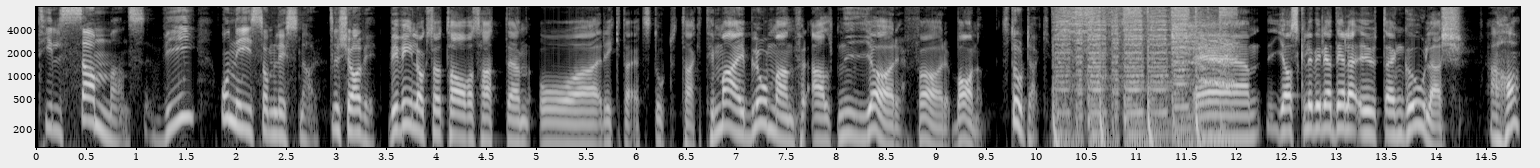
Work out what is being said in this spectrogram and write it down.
tillsammans. Vi och ni som lyssnar. Nu kör vi. Vi vill också ta av oss hatten och rikta ett stort tack till Majblomman för allt ni gör för barnen. Stort tack. Eh, jag skulle vilja dela ut en gulasch. Aha.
